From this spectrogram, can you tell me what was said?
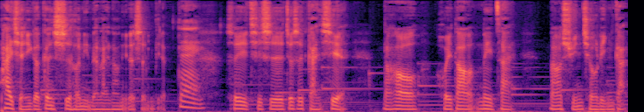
派遣一个更适合你的来到你的身边。对，所以其实就是感谢，然后回到内在，然后寻求灵感，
